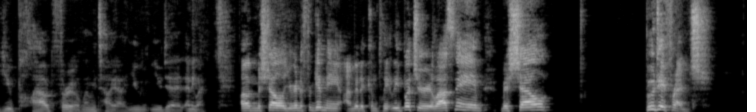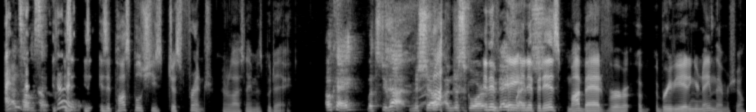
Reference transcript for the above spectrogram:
you plowed through let me tell you you you did anyway uh, michelle you're gonna forgive me i'm gonna completely butcher your last name michelle boudet french I that's think that's good. Is it, is, is it possible she's just french and her last name is boudet Okay, let's do that. Michelle underscore. and if hey, and if it is, my bad for abbreviating your name there, Michelle.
